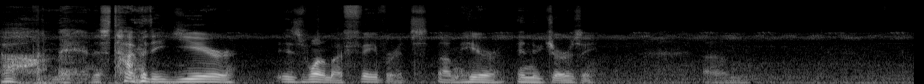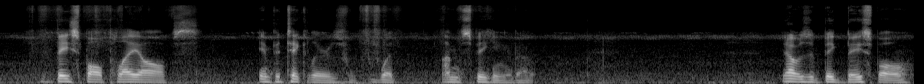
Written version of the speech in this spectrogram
Oh man, this time of the year is one of my favorites. I'm here in New Jersey. Um, baseball playoffs, in particular, is what I'm speaking about. Yeah, I was a big baseball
